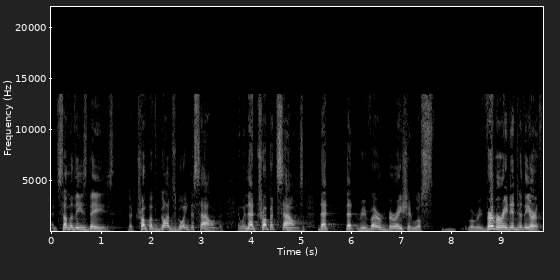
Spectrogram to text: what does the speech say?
And some of these days, the trump of God's going to sound. And when that trumpet sounds, that, that reverberation will, will reverberate into the earth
